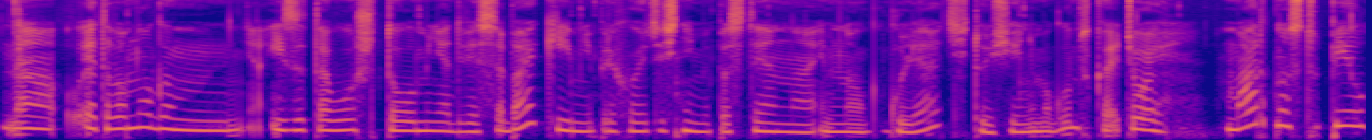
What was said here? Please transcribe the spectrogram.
Но это во многом из-за того, что у меня две собаки, и мне приходится с ними постоянно и много гулять. То есть я не могу им сказать, ой, март наступил,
